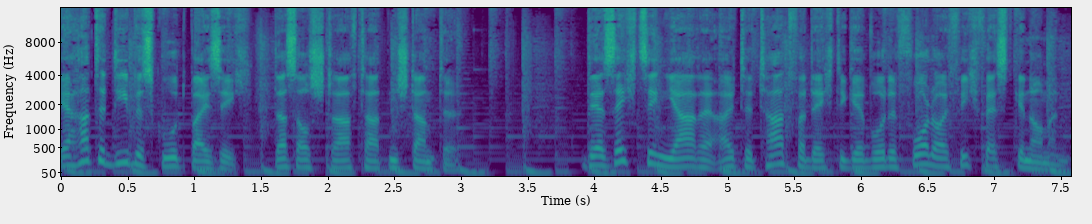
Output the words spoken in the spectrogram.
Er hatte Diebesgut bei sich, das aus Straftaten stammte. Der 16 Jahre alte Tatverdächtige wurde vorläufig festgenommen.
